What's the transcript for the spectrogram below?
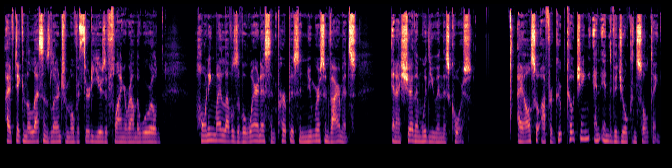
I've taken the lessons learned from over 30 years of flying around the world, honing my levels of awareness and purpose in numerous environments, and I share them with you in this course. I also offer group coaching and individual consulting.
